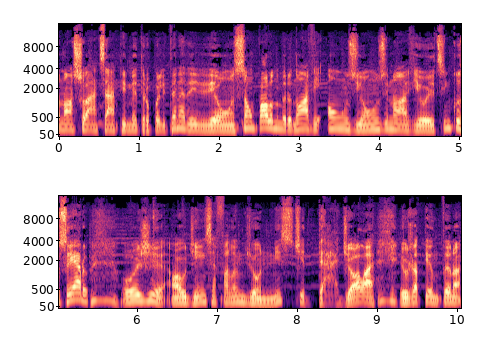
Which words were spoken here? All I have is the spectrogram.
nosso WhatsApp Metropolitana DDD1 São Paulo, número 911-9850. Hoje a audiência falando de honestidade. Olha lá, eu já tentando.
